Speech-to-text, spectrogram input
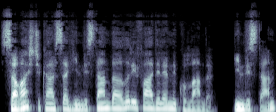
Savaş çıkarsa Hindistan dağılır ifadelerini kullandı. Hindistan,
